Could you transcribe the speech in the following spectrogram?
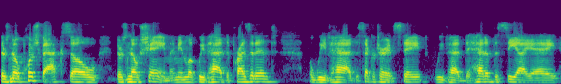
There's no pushback, so there's no shame. I mean, look, we've had the president, we've had the Secretary of State, we've had the head of the CIA,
